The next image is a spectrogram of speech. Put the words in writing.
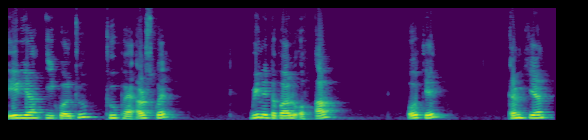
area equal to 2 pi r squared. We need the value of r. Okay, Come here,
